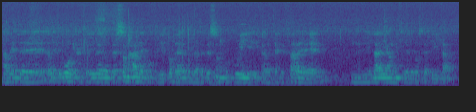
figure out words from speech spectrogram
avete, avete voi anche a livello personale con Filippo Roberto e le altre persone con cui avete a che fare nei vari ambiti delle vostre attività.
